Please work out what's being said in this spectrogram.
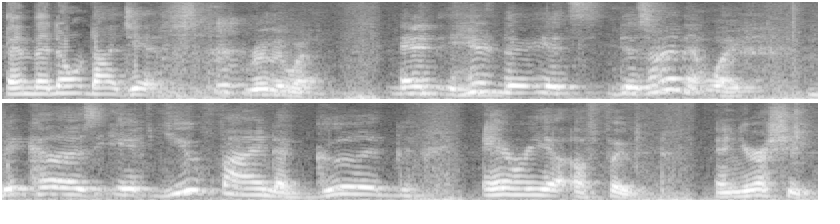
and they don't digest really well. And here it's designed that way because if you find a good area of food and you're a sheep,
